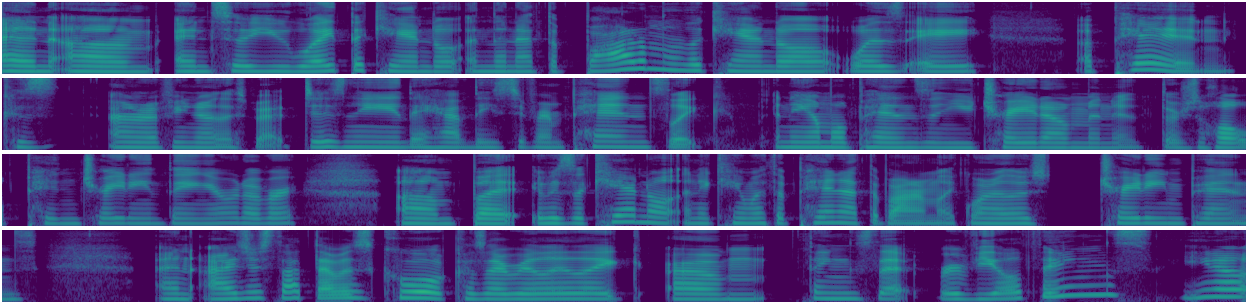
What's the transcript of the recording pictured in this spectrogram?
And um and so you light the candle and then at the bottom of the candle was a a pin cuz I don't know if you know this about Disney, they have these different pins like enamel pins and you trade them and it, there's a whole pin trading thing or whatever. Um but it was a candle and it came with a pin at the bottom like one of those trading pins and I just thought that was cool because I really like um things that reveal things. You know,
